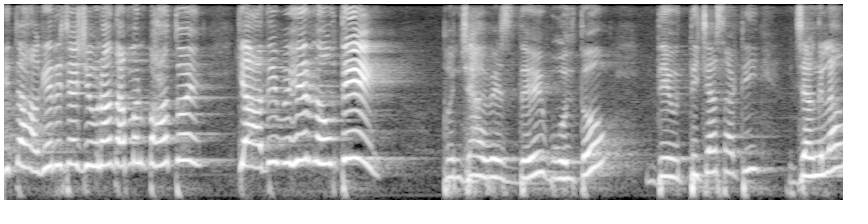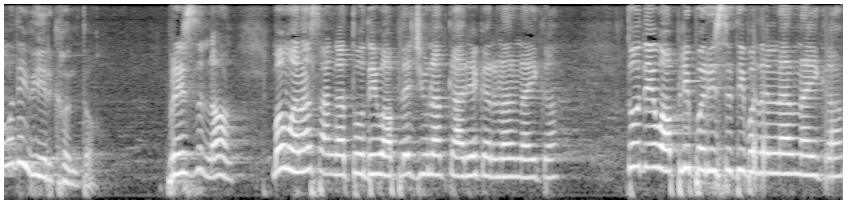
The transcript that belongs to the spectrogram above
इथं हगेरीच्या जीवनात आपण पाहतोय की आधी विहीर नव्हती. पण ज्यावेळेस देव बोलतो देव तिच्यासाठी जंगलामध्ये विहीर खणतो. प्रेस लॉर्ड मग मला सांगा तो देव आपल्या जीवनात कार्य करणार नाही का? तो देव आपली परिस्थिती बदलणार नाही का?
